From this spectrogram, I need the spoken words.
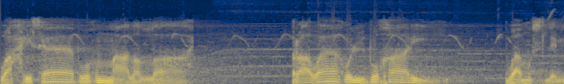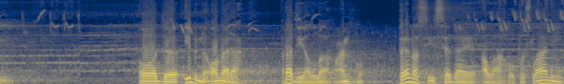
وحسابهم على الله. رواه البخاري ومسلم. Od Ibn Omera radi Allahu anhu prenosi se da je Allahov poslanik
